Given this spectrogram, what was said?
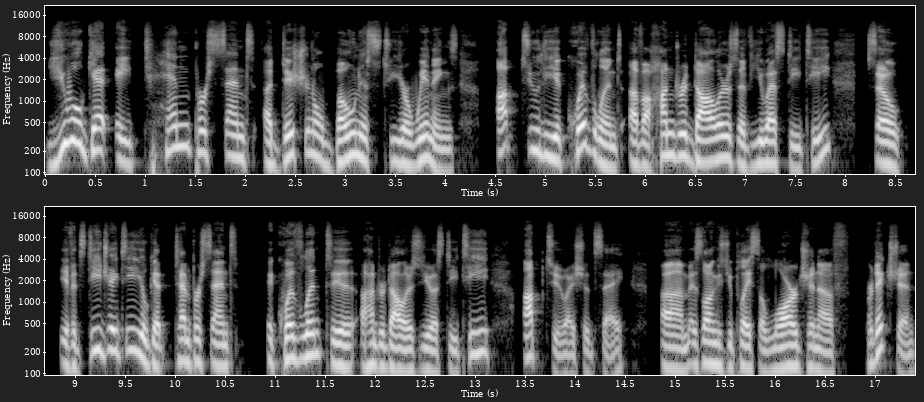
you will get a 10% additional bonus to your winnings up to the equivalent of $100 of USDT. So if it's DJT, you'll get 10% equivalent to $100 USDT, up to, I should say, um, as long as you place a large enough prediction.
